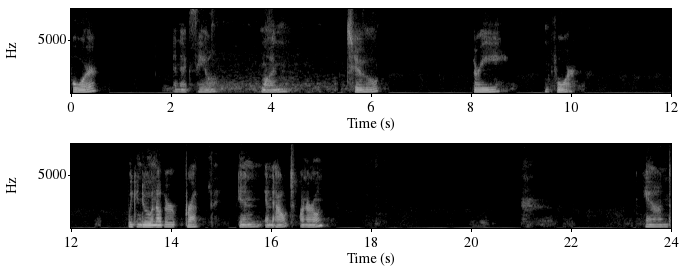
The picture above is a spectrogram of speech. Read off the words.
four. And exhale. One, two, three, and four. We can do another breath in and out on our own. And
